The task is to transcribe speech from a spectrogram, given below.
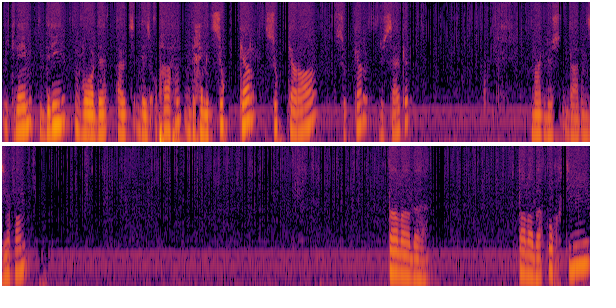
Ik neem drie woorden uit deze opgave. Ik begin met sukker sukkara, sukkar, dus suiker. Maak dus daar een zin van. طلب طلب أختي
